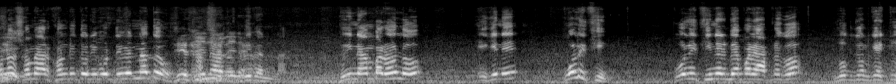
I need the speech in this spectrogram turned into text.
কোনো সময় আর খণ্ডিত রিপোর্ট দিবেন না তো? দিবেন না। দুই নাম্বার হলো এখানে পলিথিন। পলিথিনের ব্যাপারে আপনাকে লোকজনকে একটু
